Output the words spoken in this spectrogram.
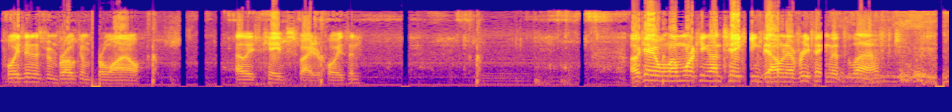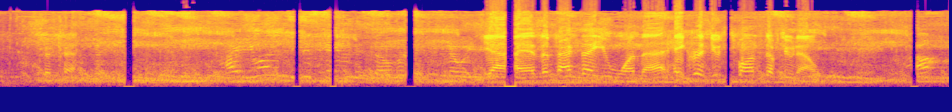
Poison has been broken for a while. At least cave spider poison. Okay, well I'm working on taking down everything that's left. I, you wanted to just say over. No. Yeah, and the fact that you won that. Hey Chris, you spawn stuff too now. Uh,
